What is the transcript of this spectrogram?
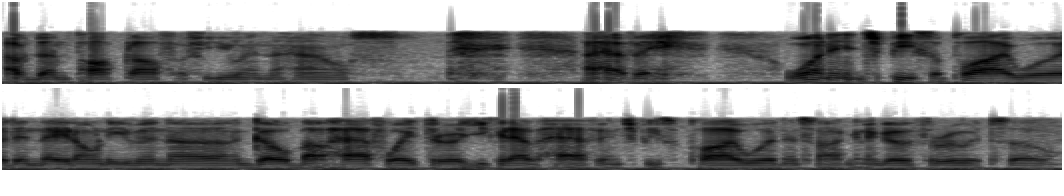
I've done popped off a few in the house. I have a one inch piece of plywood and they don't even uh, go about halfway through it. You could have a half inch piece of plywood and it's not going to go through it. So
